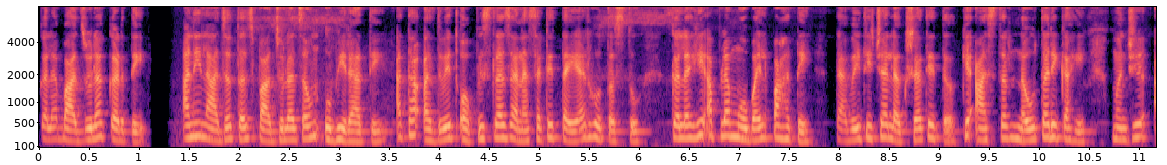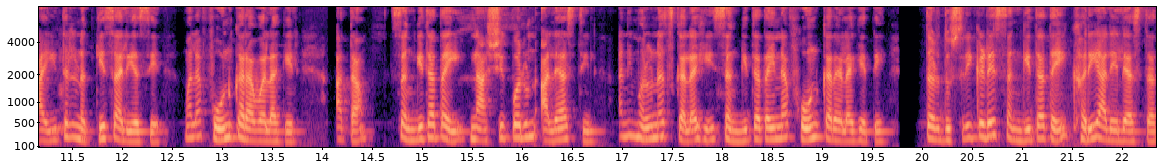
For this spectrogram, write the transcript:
कला बाजूला करते आणि लाजतच बाजूला जाऊन उभी राहते. आता अद्वैत ऑफिसला जाण्यासाठी तयार होत असतो. कलाही आपला मोबाईल पाहते. त्यावेळी तिच्या लक्षात येतं की आज तर नऊ तारीख आहे. म्हणजे आई तर नक्कीच आली असेल. मला फोन करावा लागेल. आता संगीताताई नाशिकवरून आल्या असतील आणि म्हणूनच कलाही संगीताताईंना फोन करायला घेते. तर दुसरीकडे संगीताताई खरी आलेले असतात.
